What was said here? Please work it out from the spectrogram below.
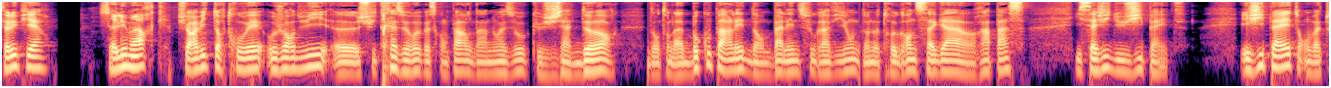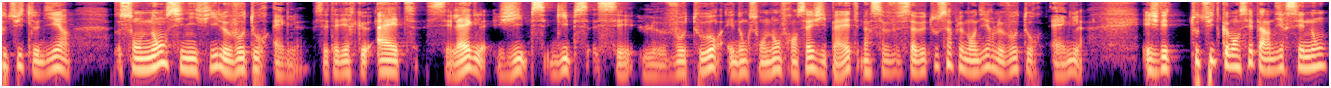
Salut Pierre. Salut Marc. Je suis ravi de te retrouver. Aujourd'hui, euh, je suis très heureux parce qu'on parle d'un oiseau que j'adore, dont on a beaucoup parlé dans Baleine sous gravillon, dans notre grande saga euh, Rapace. Il s'agit du gypaète. Et gypaète, on va tout de suite le dire, son nom signifie le vautour aigle. C'est-à-dire que aète, c'est l'aigle, gyps, gips, c'est le vautour, et donc son nom français, gypaète, ben ça, veut, ça veut tout simplement dire le vautour aigle. Et je vais tout de suite commencer par dire ces noms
